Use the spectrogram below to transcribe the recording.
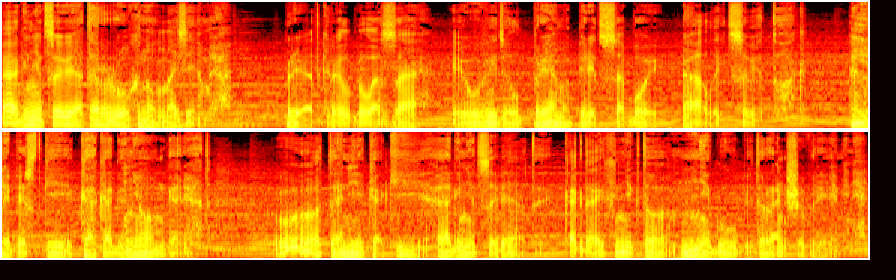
Огнецвет рухнул на землю. Приоткрыл глаза и увидел прямо перед собой алый цветок. Лепестки как огнем горят. Вот они какие огнецветы, когда их никто не губит раньше времени.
